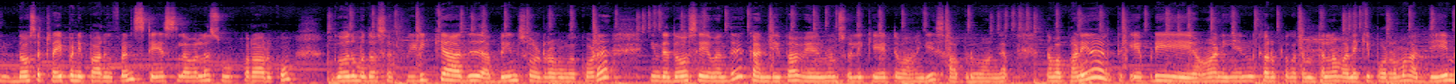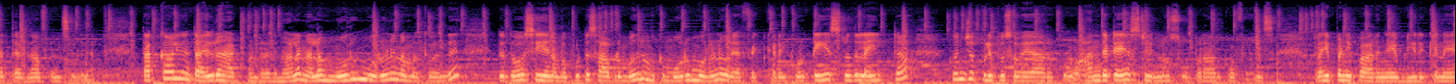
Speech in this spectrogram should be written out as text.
இந்த தோசை ட்ரை பண்ணி பாருங்கள் ஃப்ரெண்ட்ஸ் டேஸ்ட் லெவலில் சூப்பராக இருக்கும். கோதுமை தோசை பிடிக்காது அப்படின்னு சொல்கிறவங்க கூட இந்த தோசையை வந்து கண்டிப்பாக வேணும்னு சொல்லி கேட்டு வாங்கி சாப்பிடுவாங்க. நம்ம பணியாரத்துக்கு எப்படி ஆனியன் கருவேப்பிலை கொத்தமத்தெல்லாம் வணக்கி போடுறோமோ அதே மெத்தட் தான் ஃப்ரெண்ட்ஸ் இதில். தக்காளியும் தயிரும் ஆட் பண்ணுறதுனால நல்லா மொறு மொறுன்னு நமக்கு வந்து இந்த தோசையை நம்ம புட்டு சாப்பிடும்போது நமக்கு மொறு மொறுன்னு ஒரு எஃபெக்ட் கிடைக்கும். டேஸ்ட் வந்து லைட்டாக கொஞ்சம் புளிப்பு சுவையாக இருக்கும். அந்த டேஸ்ட் இன்னும் சூப்பராக இருக்கும் ஃப்ரெண்ட்ஸ் ட்ரை பண்ணி பாருங்கள் எப்படி இருக்குன்னு.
